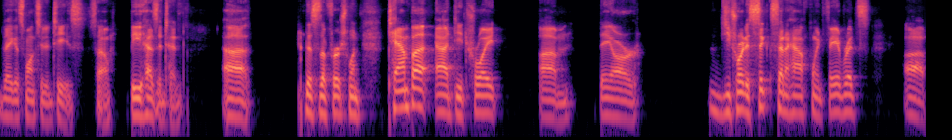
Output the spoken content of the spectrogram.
Vegas wants you to tease, so be hesitant. Uh, this is the first one. Tampa at Detroit. Um, they are Detroit is six and a half point favorites. Uh,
